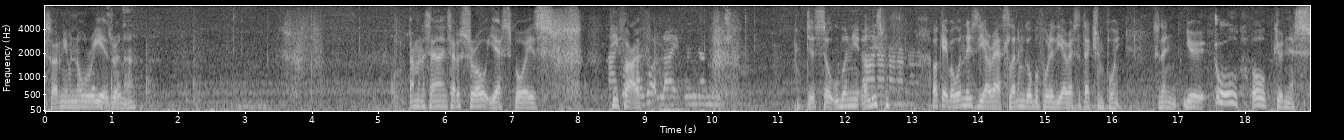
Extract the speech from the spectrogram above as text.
so I don't even know where he is right now. I'm gonna send inside of Stroll. Yes, boys. P5. I got, light ring damage. Just so when you no, at least. No, no, okay, but when there's DRS, let him go before the DRS detection point. So then you're. Oh, oh goodness,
